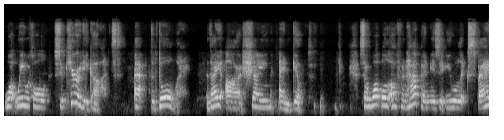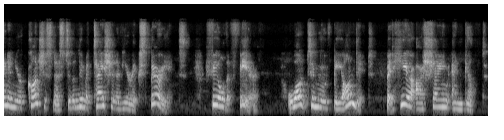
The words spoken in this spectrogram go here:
what we would call security guards at the doorway. They are shame and guilt. So, what will often happen is that you will expand in your consciousness to the limitation of your experience, feel the fear, want to move beyond it, but here are shame and guilt.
